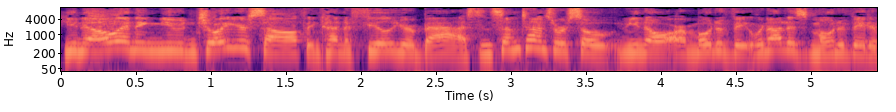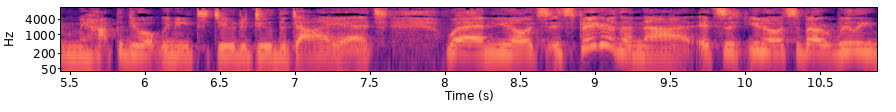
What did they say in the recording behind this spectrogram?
you know, and you enjoy yourself and kind of feel your best. And sometimes we're so, you know, our motivate, we're not as motivated when we have to do what we need to do to do the diet when, you know, it's, it's bigger than that. It's, you know, it's about really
